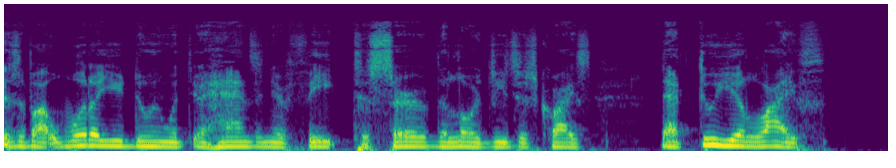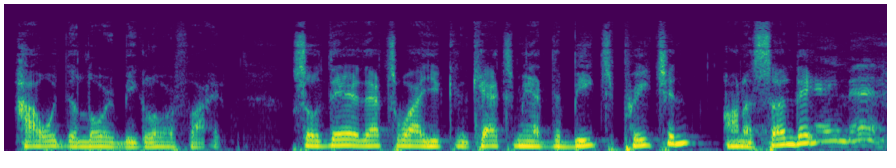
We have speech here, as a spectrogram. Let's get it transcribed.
It's about what are you doing with your hands and your feet to serve the Lord Jesus Christ. That through your life, how would the Lord be glorified? So there, that's why you can catch me at the beach preaching on a Sunday. Amen.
